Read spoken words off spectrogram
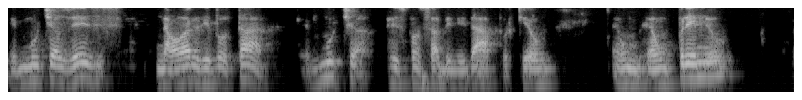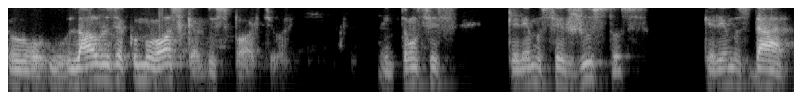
E muitas vezes, na hora de votar, é muita responsabilidade, porque é um prêmio o, o Lauros é como o Oscar do esporte. Então, queremos ser justos, queremos dar,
